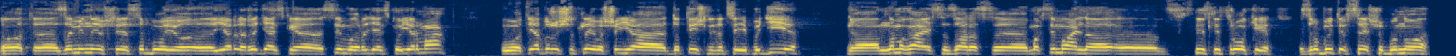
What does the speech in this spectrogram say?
от, е, замінивши собою е, радянське символ радянського ярма. От я дуже щасливий, що я дотичний до цієї події. Е, Намагаюся зараз е, максимально е, в стислі строки зробити все, щоб воно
